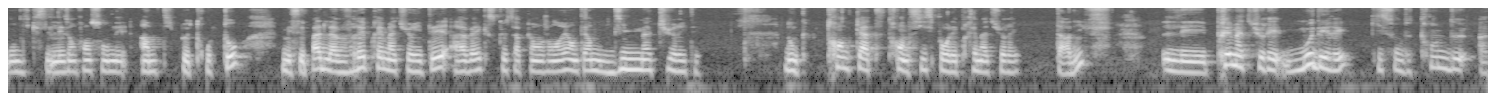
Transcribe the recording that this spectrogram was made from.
On dit que les enfants sont nés un petit peu trop tôt, mais c'est pas de la vraie prématurité avec ce que ça peut engendrer en termes d'immaturité. Donc 34-36 pour les prématurés tardifs les prématurés modérés, qui sont de 32 à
